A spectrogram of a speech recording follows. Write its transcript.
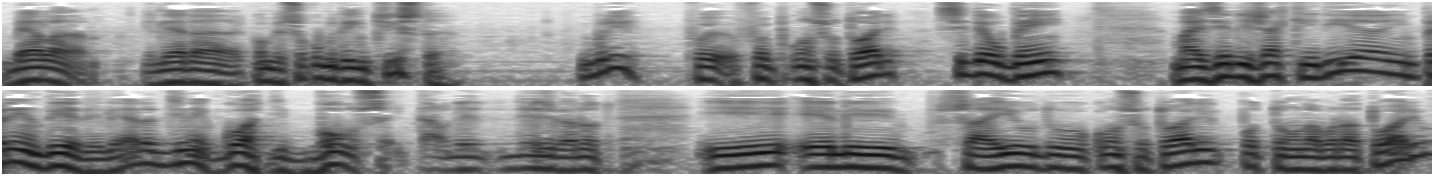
Bela, ele era, começou como dentista, guri, foi, foi para o consultório, se deu bem, mas ele já queria empreender. Ele era de negócio, de bolsa e tal, de- desde garoto. E ele saiu do consultório, botou um laboratório,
